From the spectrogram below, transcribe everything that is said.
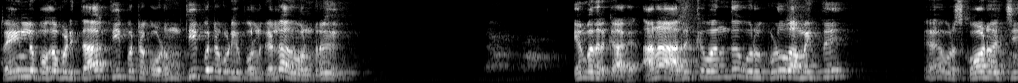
ட்ரெயினில் புகை பிடித்தால் தீப்பற்றக்கூடும் தீப்பற்றக்கூடிய பொருட்கள் அது ஒன்று என்பதற்காக. ஆனால் அதுக்கு வந்து ஒரு குழு அமைத்து ஒரு ஸ்குவாடு வச்சு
